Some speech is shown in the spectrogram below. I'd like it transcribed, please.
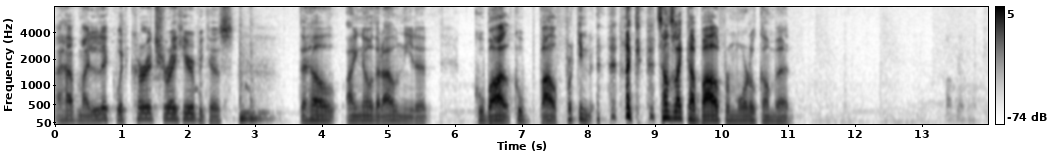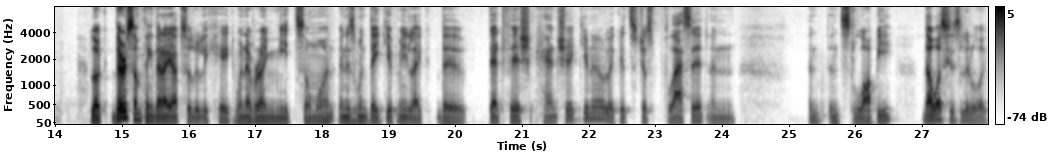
I have my liquid courage right here because the hell I know that I'll need it. Kubal, Kubal, freaking like sounds like Cabal from Mortal Kombat. Look, there's something that I absolutely hate whenever I meet someone, and is when they give me like the dead fish handshake. You know, like it's just flaccid and and and sloppy. That was his little like,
